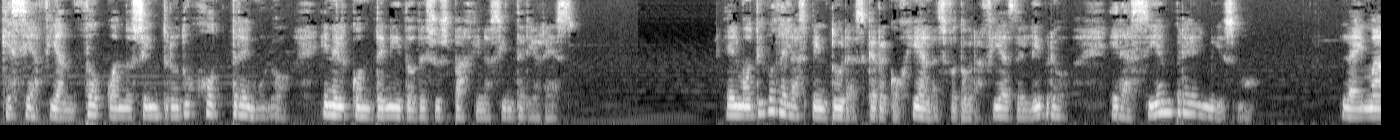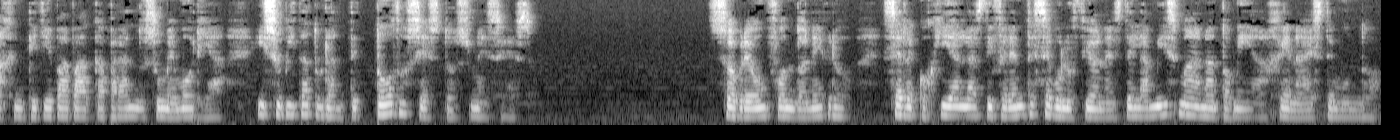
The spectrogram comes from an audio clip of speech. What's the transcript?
que se afianzó cuando se introdujo trémulo en el contenido de sus páginas interiores. El motivo de las pinturas que recogían las fotografías del libro era siempre el mismo la imagen que llevaba acaparando su memoria y su vida durante todos estos meses. Sobre un fondo negro se recogían las diferentes evoluciones de la misma anatomía ajena a este mundo.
